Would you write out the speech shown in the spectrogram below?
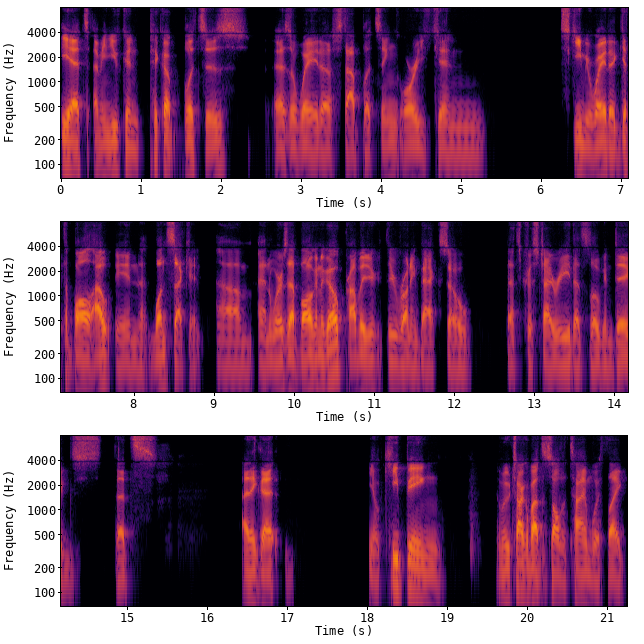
Yeah, I mean, you can pick up blitzes as a way to stop blitzing, or you can scheme your way to get the ball out in one second. Um, and where's that ball going to go? Probably through running back. So that's Chris Tyree. That's Logan Diggs. That's I think that you know keeping. And we talk about this all the time with like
